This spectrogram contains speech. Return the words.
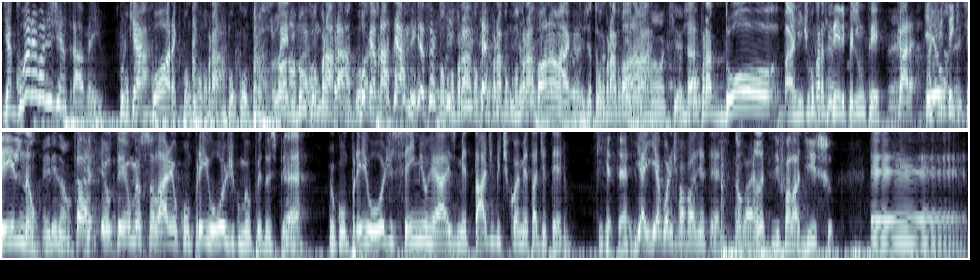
E agora é hora de entrar, velho. Porque Comprar. agora que Vamos tem que comprar, vamos comprar. Lene, vamos comprar. Vou Agora, quebrar até a mesa aqui. Vamos comprar, vamos comprar, vamos já comprar. Pau na máquina. Eu já tô Comprar, com a comprar. mão aqui, ó. Vamos Já. comprar do. A gente compra dele, pra ele não ter. Cara, A eu. gente tem que ter ele não. Ele não. Cara, eu tenho o meu celular, eu comprei hoje com o meu P2P. É? Eu comprei hoje 100 mil reais, metade Bitcoin, metade Ethereum. O que, que é Ethereum? E aí agora a gente vai falar de Ethereum. Não, Agora- antes de falar disso, é.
